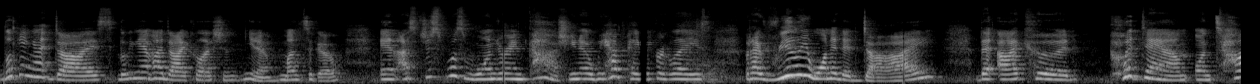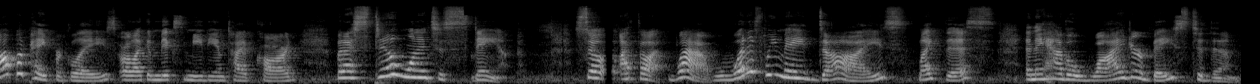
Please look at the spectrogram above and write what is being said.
looking at dies, looking at my die collection, you know, months ago, and I just was wondering, gosh, you know, we have paper glaze, but I really wanted a die that I could put down on top of paper glaze or like a mixed medium type card, but I still wanted to stamp. So I thought, wow, what if we made dies like this and they have a wider base to them,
